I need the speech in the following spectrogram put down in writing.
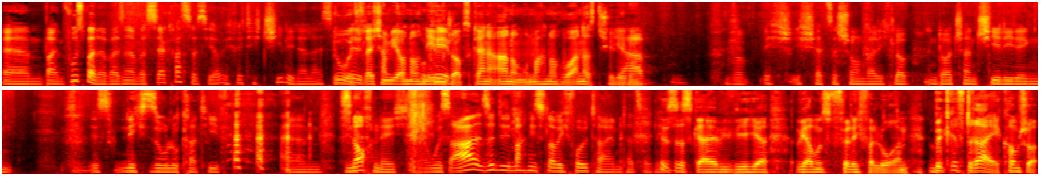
ähm, beim Fußball dabei sein. Aber es ist ja krass, dass ihr euch richtig Chili da leistet. Du, vielleicht haben die auch noch Okay. Nebenjobs, keine Ahnung, und machen noch woanders Cheerleading. Ja, ich, ich schätze schon, weil ich glaube, in Deutschland Cheerleading ist nicht so lukrativ. ähm, noch nicht. In den USA sind die, machen die es, glaube ich, Fulltime tatsächlich. Ist das geil, wie wir hier, wir haben uns völlig verloren. Begriff 3, komm schon.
